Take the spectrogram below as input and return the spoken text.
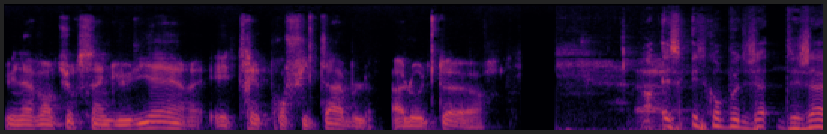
une aventure singulière et très profitable à l'auteur. Est-ce qu'on peut déjà, déjà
